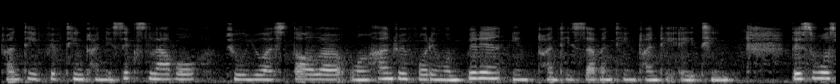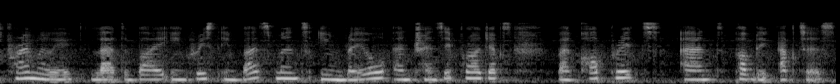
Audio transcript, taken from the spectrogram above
2015-26 level to US dollar 141 billion in 2017-2018. This was primarily led by increased investment in rail and transit projects by corporates and public actors,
